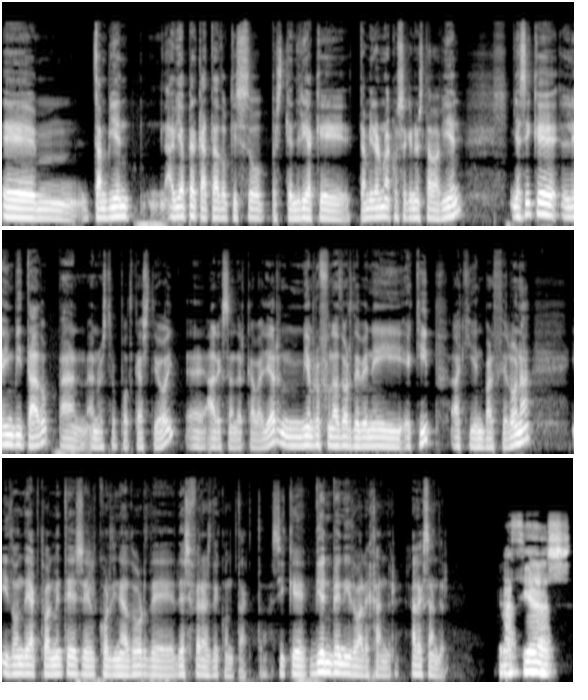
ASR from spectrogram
em, también había percatado que eso pues tendría que, también era una cosa que no estaba bien. Y así que le he invitado a, nuestro podcast de hoy, eh, Alexander Caballar, miembro fundador de BNI Equip aquí en Barcelona y donde actualmente es el coordinador de, de esferas de contacto. Así que bienvenido Alejandro, Alexander. Gracias,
